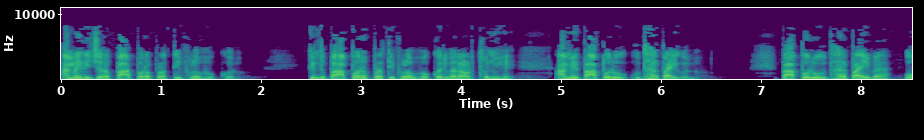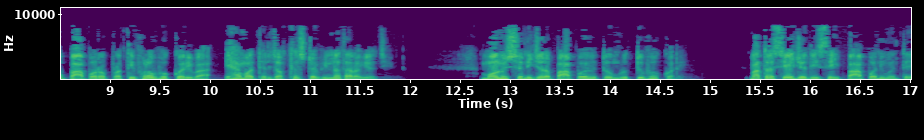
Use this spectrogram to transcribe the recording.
ଆମେ ନିଜର ପାପର ପ୍ରତିଫଳ ଭୋଗ କରୁ। କିନ୍ତୁ ପାପର ପ୍ରତିଫଳ ଭୋଗ କରିବାର ଅର୍ଥ ନୁହେଁ ଆମେ ପାପରୁ ଉଦ୍ଧାର ପାଇଗଲୁ। ପାପରୁ ଉଦ୍ଧାର ପାଇବା ଓ ପାପର ପ୍ରତିଫଳ ଭୋଗ କରିବା ଏହା ମଧ୍ୟରେ ଯଥେଷ୍ଟ ଭିନ୍ନତା ରହିଅଛି। ମନୁଷ୍ୟ ନିଜର ପାପ ହେତୁ ମୃତ୍ୟୁ ଭୋଗ କରେ। ମାତ୍ର ସେ ଯଦି ସେହି ପାପ ନିମନ୍ତେ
